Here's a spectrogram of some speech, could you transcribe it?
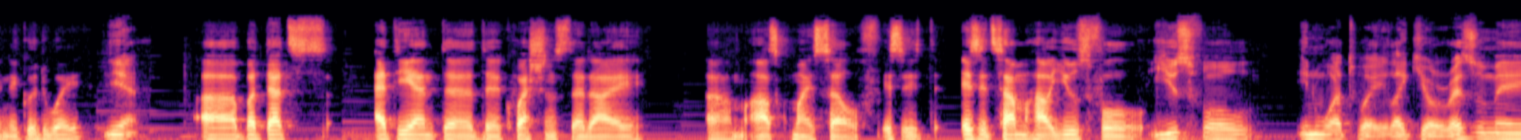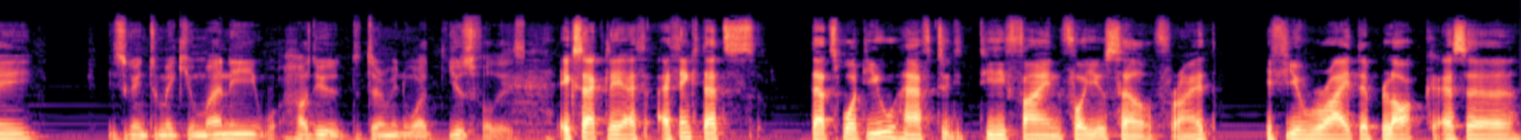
in a good way. Yeah. Uh, but that's at the end the, the questions that I um, ask myself: Is it is it somehow useful? Useful in what way? Like your resume is going to make you money. How do you determine what useful is? Exactly. I, th- I think that's that's what you have to, to define for yourself, right? If you write a blog as a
